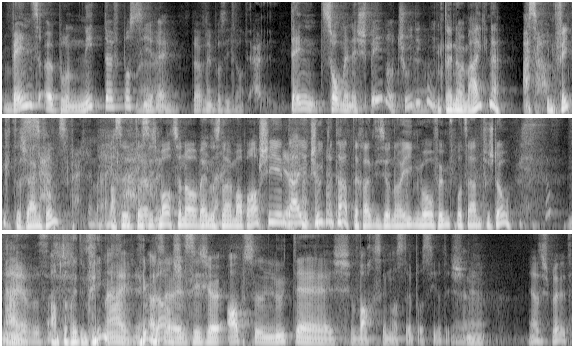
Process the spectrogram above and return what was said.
wenn es jemandem nicht darf passieren Nein, darf nicht passieren. Dann so einem Spieler, Entschuldigung. Und dann noch im eigenen. Also, Im Fink, das ist von uns. Also, das ist, macht so noch, wenn er es noch im Abraschi in ja. geschüttet hat, dann könnte es ja noch irgendwo 5% verstehen. Nein, aber, aber doch nicht im Finger. Nein, Im also es ist ein absoluter Schwachsinn, was da passiert ist. Ja, ja das ist blöd.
